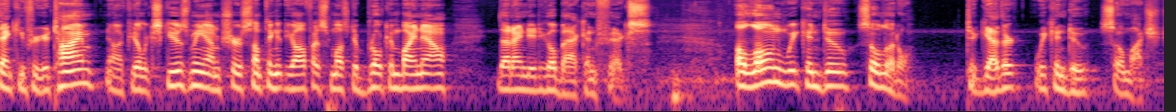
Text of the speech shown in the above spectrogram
Thank you for your time. Now, if you'll excuse me, I'm sure something at the office must have broken by now that I need to go back and fix. Alone, we can do so little. Together, we can do so much.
